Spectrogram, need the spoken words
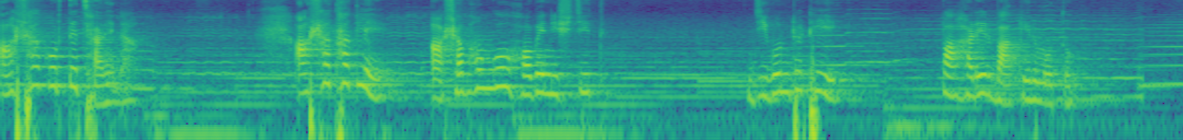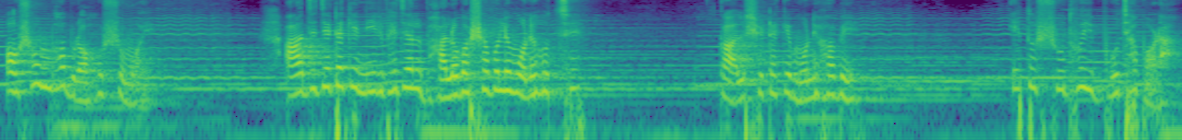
আশা করতে ছাড়ে না। আশা থাকলে আশাভঙ্গ হবে নিশ্চিত। জীবনটা ঠিক পাহাড়ের বাঁকের মতো। অসম্ভব রহস্যময়। আজ যেটাকে নির্ভেজাল ভালোবাসা বলে মনে হচ্ছে, কাল সেটাকে মনে হবে, এ তো শুধুই বোঝাপড়া।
